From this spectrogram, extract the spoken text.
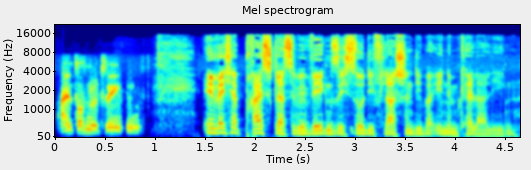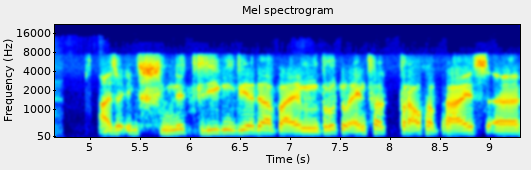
einfach nur trinken. In welcher Preisklasse bewegen sich so die Flaschen, die bei Ihnen im Keller liegen? Also im Schnitt liegen wir da beim Bruttoendverbraucherpreis äh,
